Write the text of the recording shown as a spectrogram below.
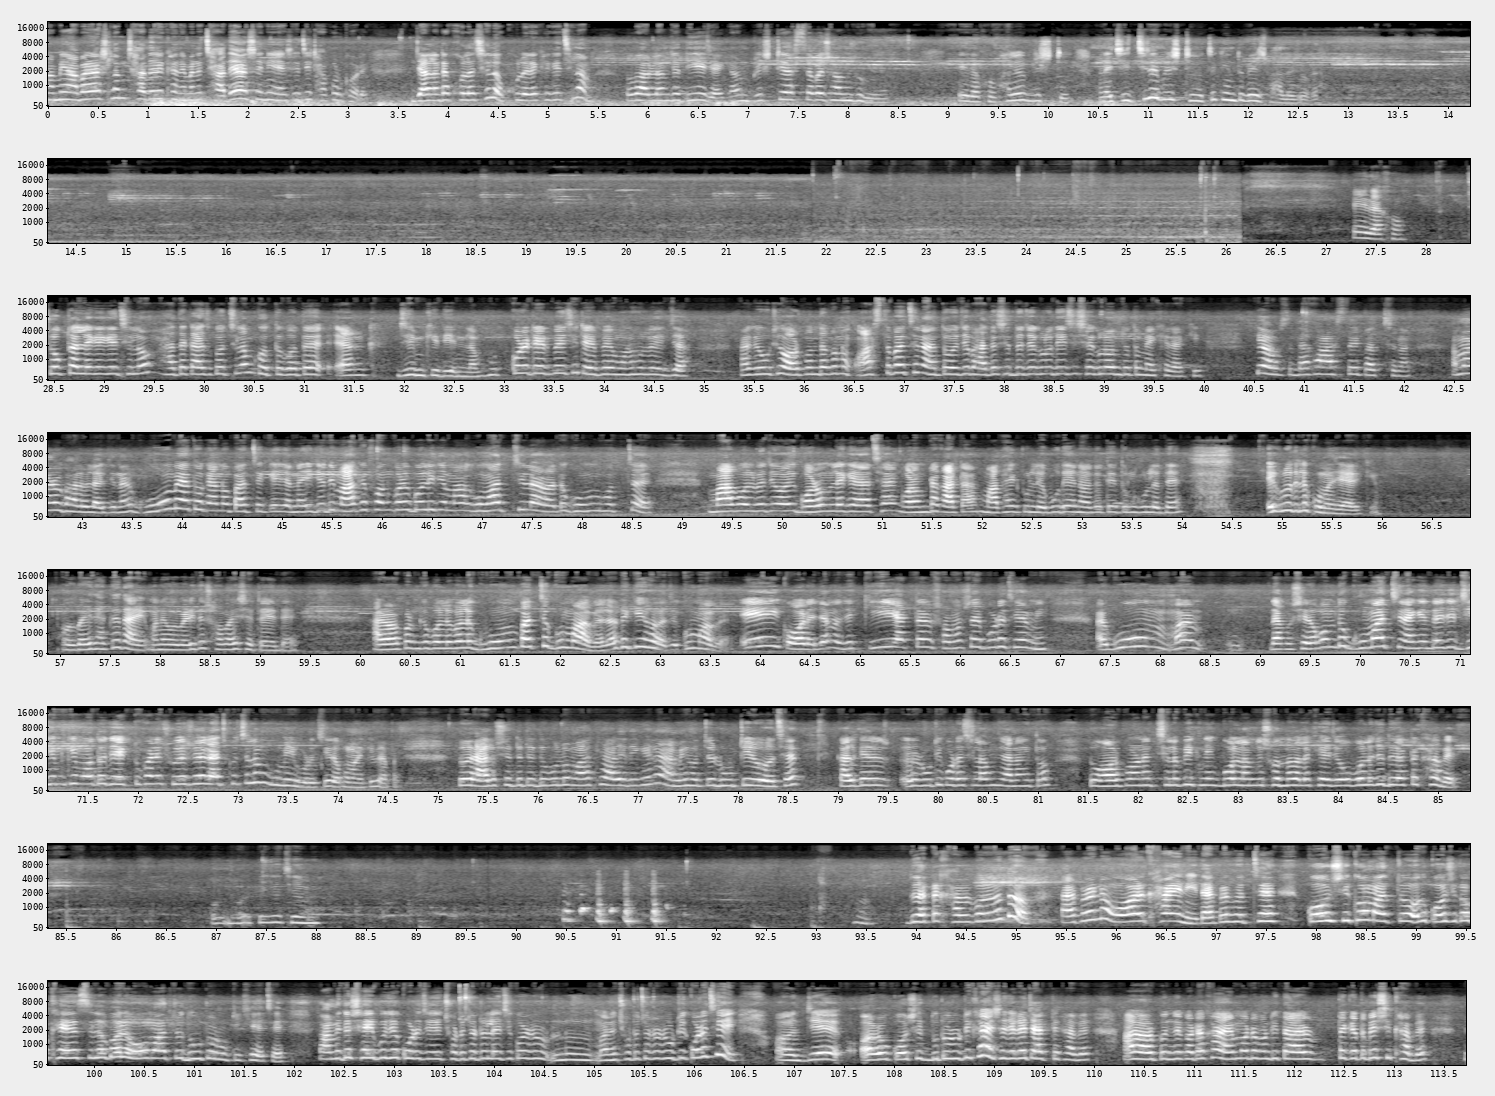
আমি আবার আসলাম ছাদের এখানে মানে ছাদে আসে আসেনি, এসেছি ঠাকুর ঘরে। জানলাটা খোলা ছিল, খুলে রেখে গেছিলাম, তো ভাবলাম যে দিয়ে যাই, কারণ বৃষ্টি আসছে আবার ঝমঝমিয়ে এই দেখো, ভালোই বৃষ্টি মানে ঝিরঝিরে বৃষ্টি হচ্ছে, কিন্তু বেশ ভালো জোরে। এই দেখো চোখটা লেগে গেছিল, হাতে কাজ করছিলাম, করতে করতে এক ঝিমকি দিয়ে নিলাম। হুট করে টের পেয়েছি, টের পেয়ে মনে হলো, এই যা, আগে উঠে অর্পণ তো এখনও আসতে পারছে না, তো ওই যে ভাতের সিদ্ধ যেগুলো দিয়েছি সেগুলো অন্তত মেখে রাখি। কি অবস্থা? দেখো, আসতেই পারছে না। আমারও ভালো লাগছে না। আর ঘুম এত কেন পাচ্ছে কে জানে? এই যদি মাকে ফোন করে বলি যে, মা ঘুমাচ্ছিলাম এত ঘুম হচ্ছে? মা বলবে যে, ওই গরম লেগে আছে, গরমটা কাটা, মাথায় একটু লেবু দে, নয়তো তেঁতুল গুলে দে। এগুলো দিলে কমে যায় আর কি। ওই বাড়ি থাকতে তাই মানে ওই বাড়িতে সবাই সেটাই দেয়। আর অর্পণকে বললে বলে ঘুম পাচ্ছে, ঘুমাবে, যাতে কি হয়েছে, ঘুমাবে। এই করে, জানো যে কি একটা সমস্যায় পড়েছি আমি। আর ঘুম মানে দেখো, সেরকম তো ঘুমাচ্ছি না, কিন্তু এই যে ঝিমকি মতো যে একটুখানি শুয়ে শুয়ে কাজ করছিলাম, ঘুমিয়ে পড়েছি, এরকম আর কি ব্যাপার। তো আলু সেদ্ধ টেদ্ধগুলো মাখি, আর এদিকে না আমি হচ্ছে রুটি রয়েছে। কালকে রুটি করেছিলাম, জানোই তো। তো অর্পণের ছিল পিকনিক বললাম যে সন্ধ্যাবেলা খেয়ে যাব বলে যে দু একটা খাবে। ও আমি। দু একটা খাবে বলল তো? তারপরে না ও আর খায়নি। তারপর হচ্ছে কৌশিকও মাত্র কৌশিকও খেয়েছিল বলে ও মাত্র দুটো রুটি খেয়েছে। তো আমি তো সেই বুঝে করেছি ছোট ছোট লেচি করে মানে ছোট ছোট রুটি করেছি যে আর কৌশিক দুটো রুটি খায়, সে জায়গায় চারটে খাবে। আর অর্পণ যে কটা খায়, মোটামুটি তার থেকে তো বেশি খাবে।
